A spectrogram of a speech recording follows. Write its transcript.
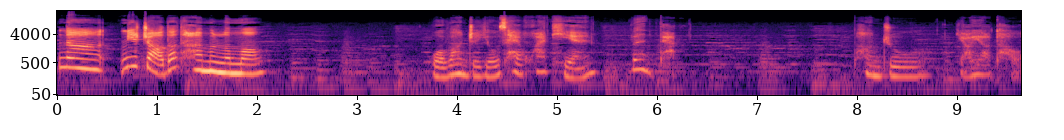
那你找到他们了吗？我望着油菜花田，问他。胖猪摇摇头。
